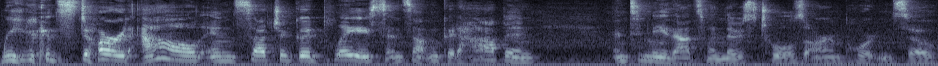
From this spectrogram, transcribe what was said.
we could start out in such a good place and something could happen. And to me, that's when those tools are important. So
